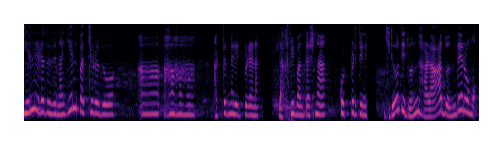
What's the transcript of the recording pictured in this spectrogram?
ಎಲ್ಲಿ ಇದನ್ನು? ಎಲ್ಲಿ ಬಚ್ಚಿಡೋದು? ಹಾಂ ಹಾಂ ಹಾಂ. ಅಟ್ಟದ ಮೇಲೆ ಇಟ್ಬಿಡೋಣ. ಲಕ್ಷ್ಮಿ ಬಂದ ತಕ್ಷಣ ಕೊಟ್ಬಿಡ್ತೀನಿ. ಇರೋದು ಇದೊಂದು ಹಳಾದೊಂದೇ ರೂಮು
